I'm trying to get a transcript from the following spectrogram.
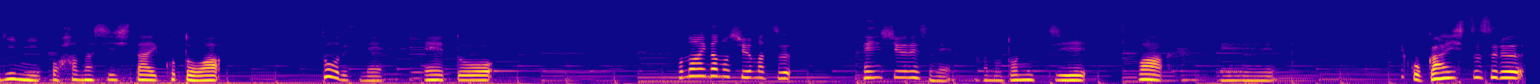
次にお話ししたいことは、そうですね。えっ、ー、と、この間の週末、先週ですね、あの土日は、えー、結構外出する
